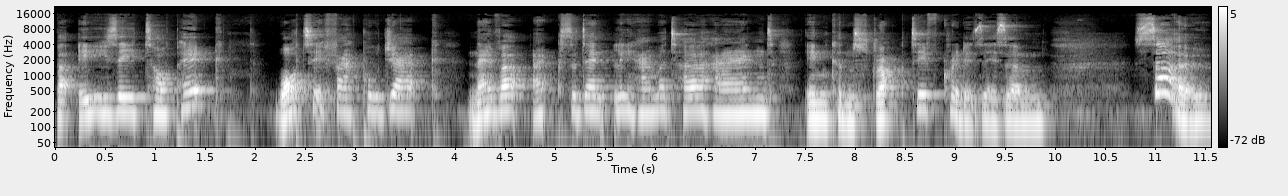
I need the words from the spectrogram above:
but easy topic. What if Applejack never accidentally hammered her hand in constructive criticism? So,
